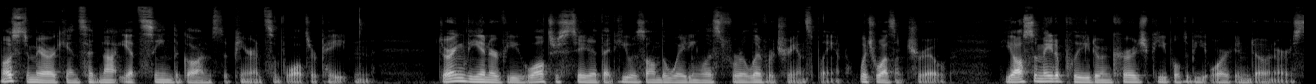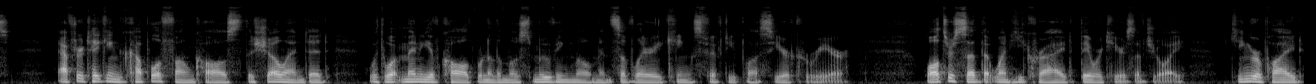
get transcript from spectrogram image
most Americans had not yet seen the gaunt's appearance of Walter Payton. During the interview, Walter stated that he was on the waiting list for a liver transplant, which wasn't true. He also made a plea to encourage people to be organ donors. After taking a couple of phone calls, the show ended with what many have called one of the most moving moments of Larry King's 50 plus year career. Walter said that when he cried, they were tears of joy. King replied,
